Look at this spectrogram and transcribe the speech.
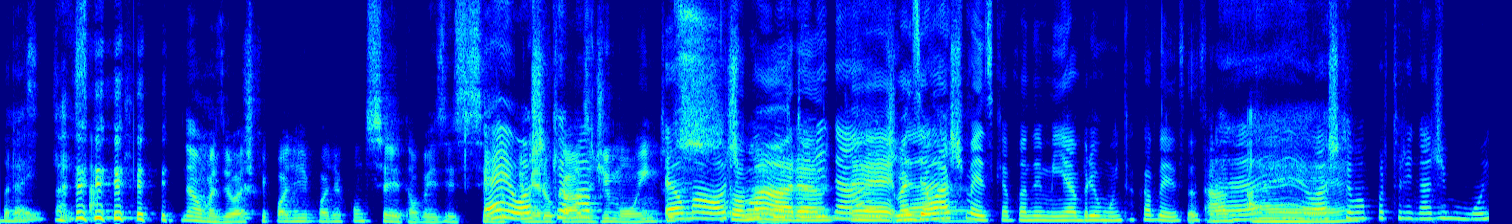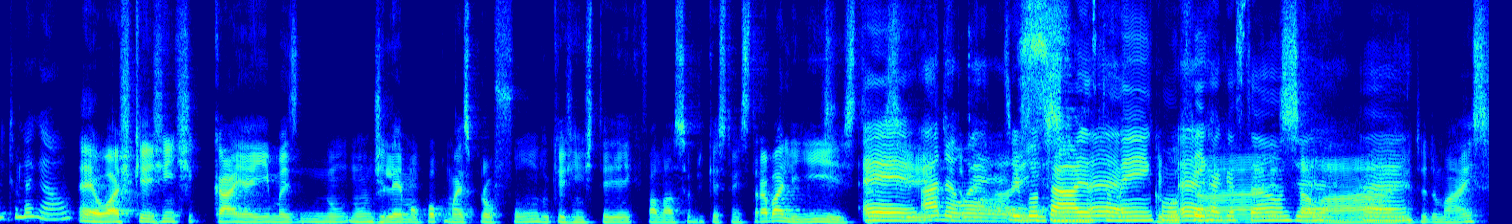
por aí, quem sabe? Não, mas eu acho que pode, pode acontecer. Talvez esse seja É, o primeiro que é caso uma- de muitos. é uma ótima Tomara. oportunidade. É, mas eu é. acho mesmo que a pandemia abriu muito a cabeça. É, eu acho que é é. uma oportunidade muito legal. É, eu acho que a gente cai aí, mas num, num dilema um pouco mais profundo, que a gente teria que falar sobre questões trabalhistas. É. e Ah, não, tudo é. mais. Tributárias É, também, como fica a questão de. salário é. e tudo mais.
